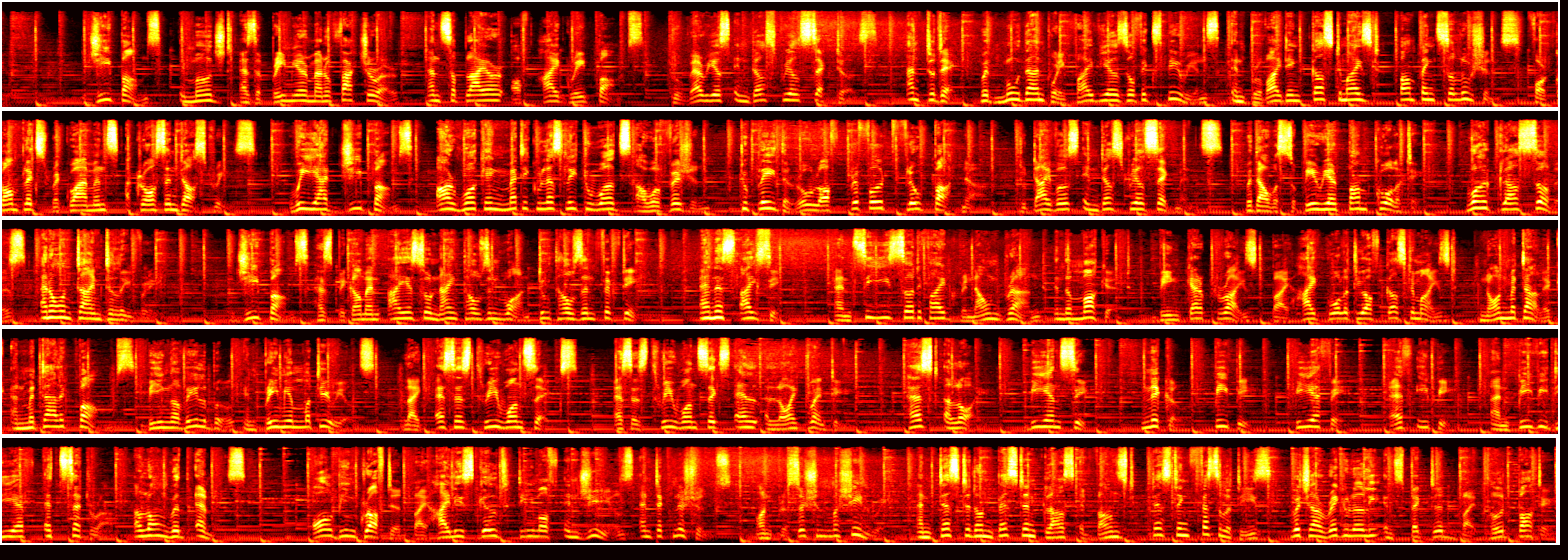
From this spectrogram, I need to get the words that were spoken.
JEE Pumps emerged as a premier manufacturer and supplier of high-grade pumps to various industrial sectors. And today, with more than 25 years of experience in providing customized pumping solutions for complex requirements across industries, we at JEE Pumps are working meticulously towards our vision to play the role of preferred flow partner to diverse industrial segments with our superior pump quality, world-class service and on-time delivery. JEE Pumps has become an ISO 9001-2015, NSIC and CE certified renowned brand in the market being characterized by high quality of customized non-metallic and metallic pumps being available in premium materials like SS316, SS316L Alloy 20, Hastelloy, BNC, Nickel, PP, PFA, FEP and PVDF etc. along with MS. All being crafted by highly skilled team of engineers and technicians on precision machinery and tested on best-in-class advanced testing facilities which are regularly inspected by third party.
